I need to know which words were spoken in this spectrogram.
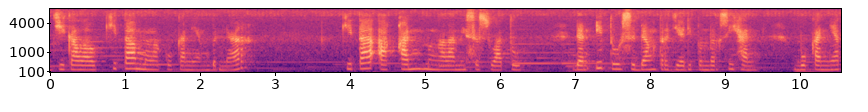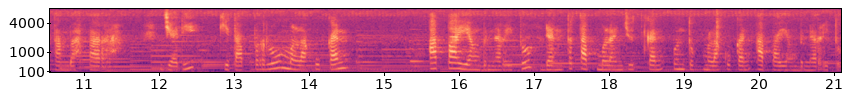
jikalau kita melakukan yang benar, kita akan mengalami sesuatu, dan itu sedang terjadi pembersihan, bukannya tambah parah. Jadi, kita perlu melakukan apa yang benar itu dan tetap melanjutkan untuk melakukan apa yang benar itu.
